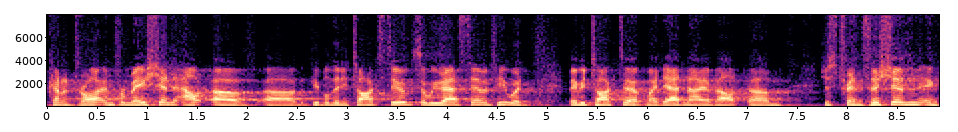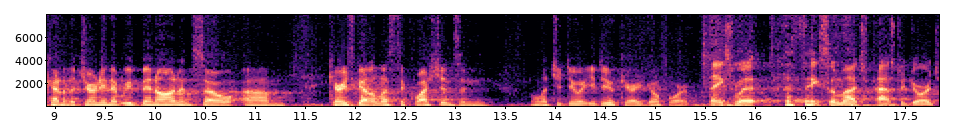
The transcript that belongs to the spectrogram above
kind of draw information out of uh, the people that he talks to. So we asked him if he would maybe talk to my dad and I about um, just transition and kind of the journey that we've been on. And so um, Carey's got a list of questions and I'll let you do what you do, Carey. Go for it. Thanks, Whit. Thanks so much, Pastor George.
